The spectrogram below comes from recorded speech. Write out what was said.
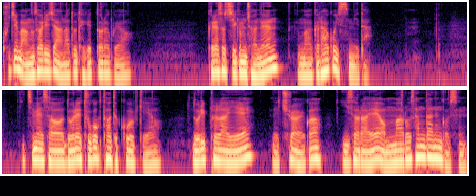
굳이 망설이지 않아도 되겠더라고요. 그래서 지금 저는 음악을 하고 있습니다. 이쯤에서 노래 두 곡 더 듣고 올게요. 노리플라이의 내추럴과 이설아의 엄마로 산다는 것은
